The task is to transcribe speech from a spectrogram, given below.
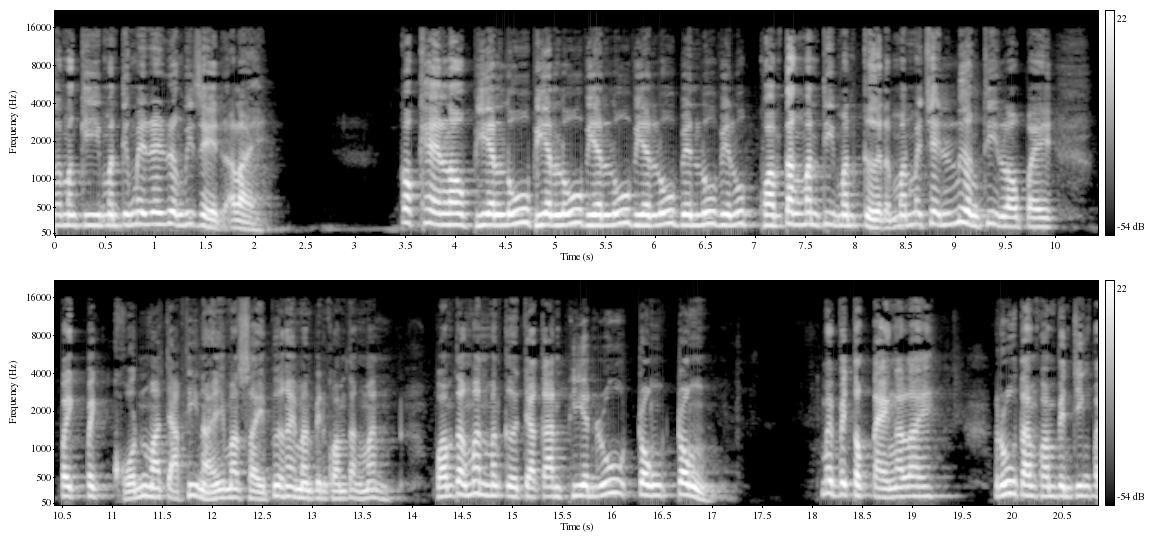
สมังคีมันจึงไม่ได้เรื่องพิเศษอะไร ก็แค่เราเพียรรู้เพียรรู้เพียรรู้เพียรรู้เพียรรู้เพียรรู้ความตั้งมั่นที่มันเกิด มันไม่ใช่เรื่องที่เราไปไปไปขนมาจากที่ไหนมาใส่เพื่อให้มันเป็นความตั้งมั่น ความตั้งมั่นมันเกิดจากการเพียรรู้ตรงตรงไม่ไปตกแต่งอะไร รู้ตามความเป็นจริงไป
